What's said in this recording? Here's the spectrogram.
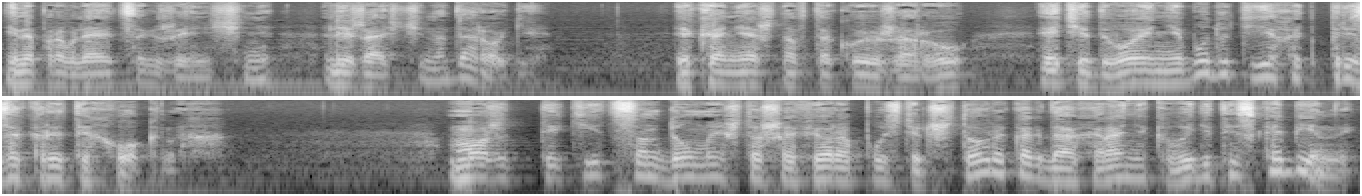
и направляется к женщине, лежащей на дороге. И, конечно, в такую жару эти двое не будут ехать при закрытых окнах. Может, ты, Китсон, думаешь, что шофер опустит шторы, когда охранник выйдет из кабины?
